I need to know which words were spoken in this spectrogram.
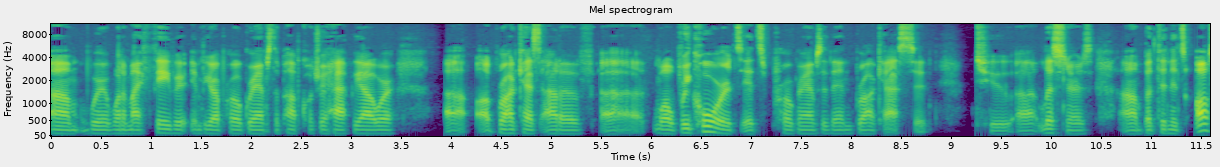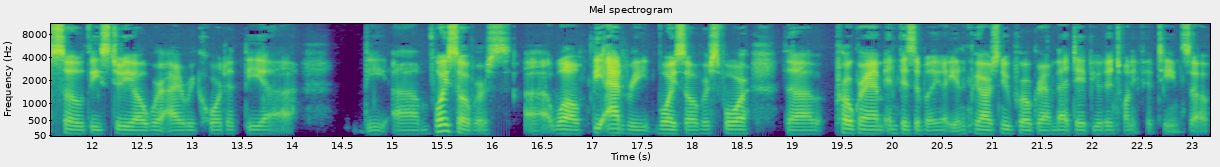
um, where one of my favorite NPR programs, the Pop Culture Happy Hour, uh, broadcasts out of, uh, well, records its programs and then broadcasts it to uh, listeners. Um, but then it's also the studio where I recorded the uh, the um, voiceovers, uh, well, the ad read voiceovers for the program Invisibilia, NPR's new program that debuted in 2015. So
